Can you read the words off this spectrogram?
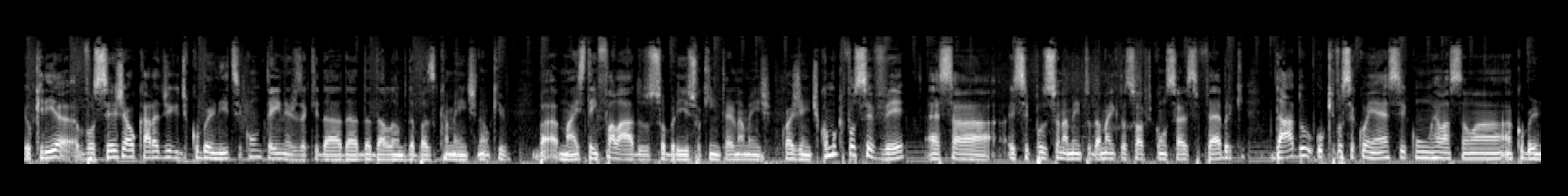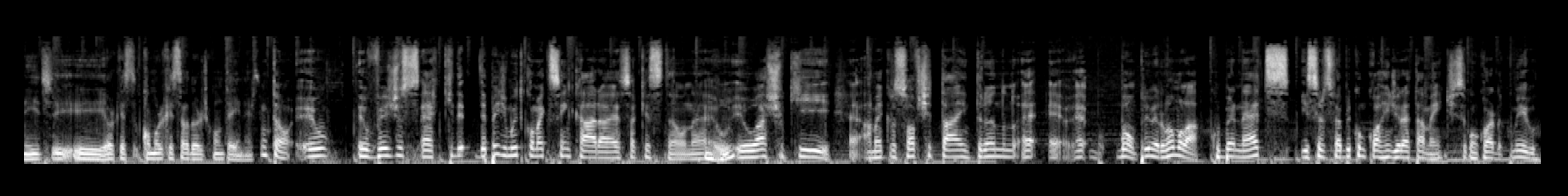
eu queria. Você já é o cara de, de Kubernetes e containers aqui da, da, da, da Lambda, basicamente, né? O que mais tem falado sobre isso aqui internamente com a gente. Como que você vê essa, esse posicionamento da Microsoft com o Service Fabric, dado o que você conhece com relação a, a Kubernetes e, e orquestra- como orquestrador de containers? Então, eu, eu vejo. É que de- depende muito como é que você encara essa questão, né? Uhum. Eu, eu acho que é, a Microsoft está entrando. no- é- é- é- bom, primeiro, vamos lá. Kubernetes e Service Fabric concorrem diretamente. Você concorda comigo?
